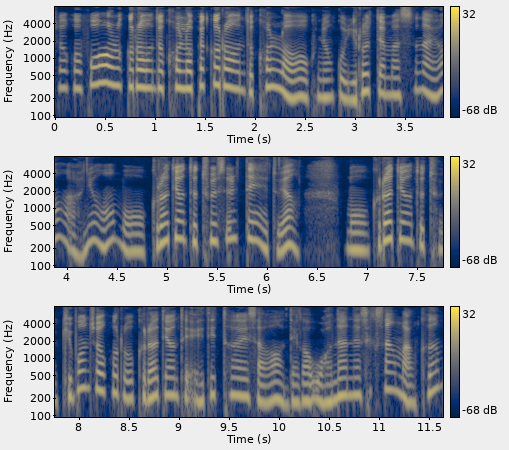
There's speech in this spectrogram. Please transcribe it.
저거 포어그라운드 컬러, 백그라운드 컬러 그냥 꼭 이럴 때만 쓰나요? 아니요. 뭐 그라디언트 툴 쓸 때에도요. 뭐 그라디언트 툴 기본적으로 그라디언트 에디터에서 내가 원하는 색상만큼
